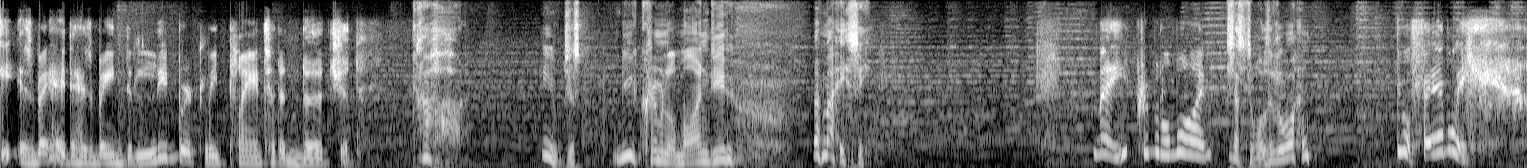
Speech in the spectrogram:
it has been, it has been deliberately planted and nurtured. God, you just you criminal mind, you. Amazing. Me, criminal mind, Just a little one. your family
